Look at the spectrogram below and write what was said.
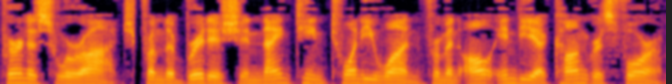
from the British in 1921 from an All India Congress forum.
